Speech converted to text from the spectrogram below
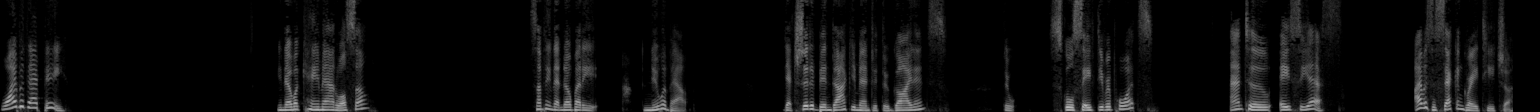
Why would that be? You know what came out also? Something that nobody knew about that should have been documented through guidance, through school safety reports, and to ACS. I was a second grade teacher.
